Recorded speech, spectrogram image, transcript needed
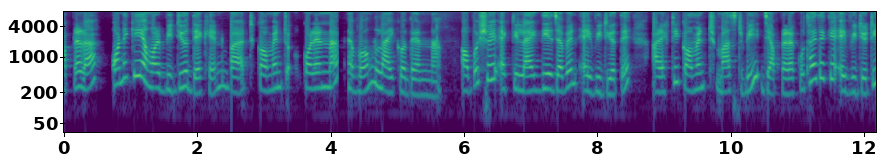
আপনারা অনেকেই আমার ভিডিও দেখেন বাট কমেন্ট করেন না এবং লাইকও দেন না। অবশ্যই একটি লাইক দিয়ে যাবেন এই ভিডিওতে আর একটি কমেন্ট মাস্ট বি যে আপনারা কোথায় থেকে এই ভিডিওটি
